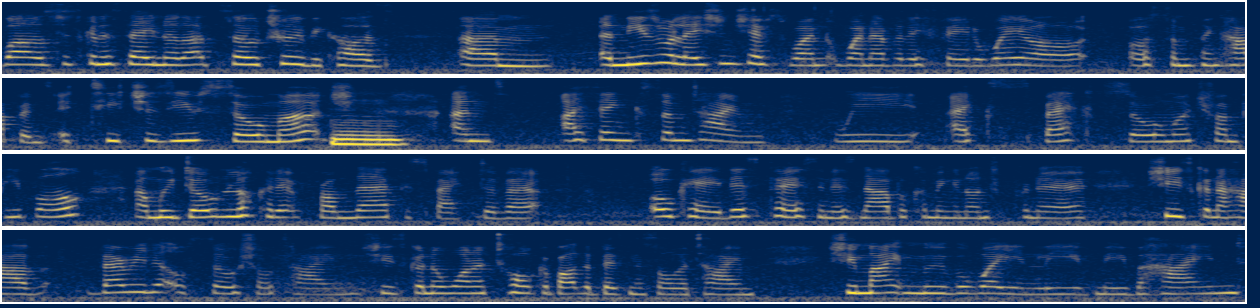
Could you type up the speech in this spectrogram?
well, I was just gonna say no, that's so true because um, in these relationships, when whenever they fade away or or something happens, it teaches you so much. Mm. And I think sometimes we expect so much from people and we don't look at it from their perspective. At, okay, this person is now becoming an entrepreneur. She's going to have very little social time. She's going to want to talk about the business all the time. She might move away and leave me behind.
